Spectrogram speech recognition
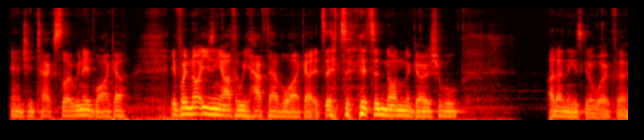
And she attacks slow. We need Lyca. If we're not using Arthur, we have to have Lyca. It's it's it's a non-negotiable. I don't think it's gonna work though.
